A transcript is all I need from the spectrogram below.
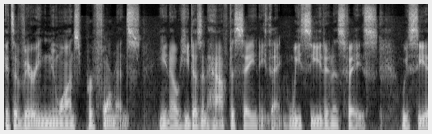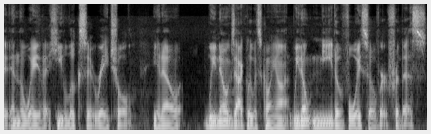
it's a very nuanced performance. You know, he doesn't have to say anything. We see it in his face. We see it in the way that he looks at Rachael. You know, we know exactly what's going on. We don't need a voiceover for this.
